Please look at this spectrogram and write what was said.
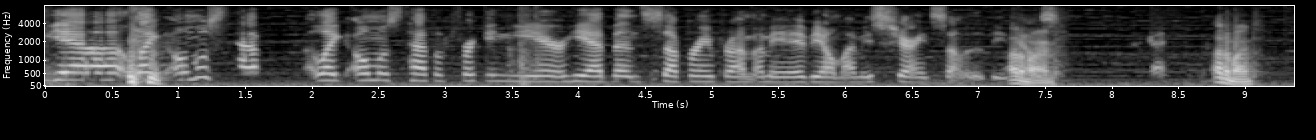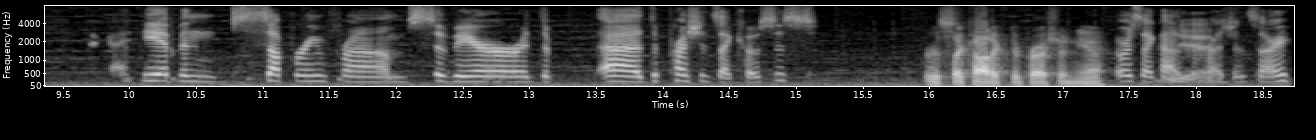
Yeah, like almost half, like almost half a freaking year he had been suffering from. I mean, if you don't mind me sharing some of the details. I don't mind. Okay. I don't mind. Okay. He had been suffering from severe de- uh, depression, psychosis, Or psychotic depression. Yeah. or psychotic Yeah. depression. Sorry.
